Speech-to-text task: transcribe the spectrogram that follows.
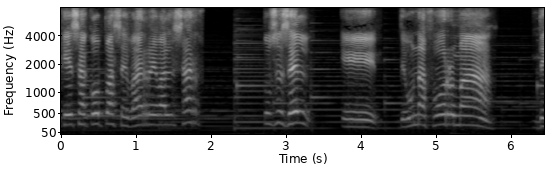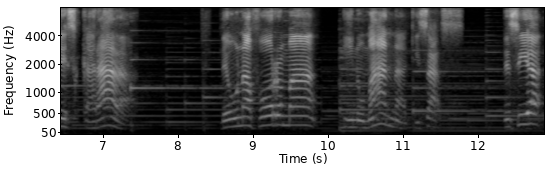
que esa copa se va a rebalsar. Entonces él, eh, de una forma descarada, de una forma inhumana quizás, decía,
